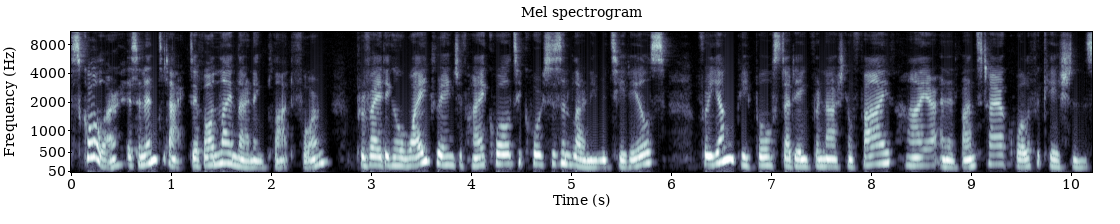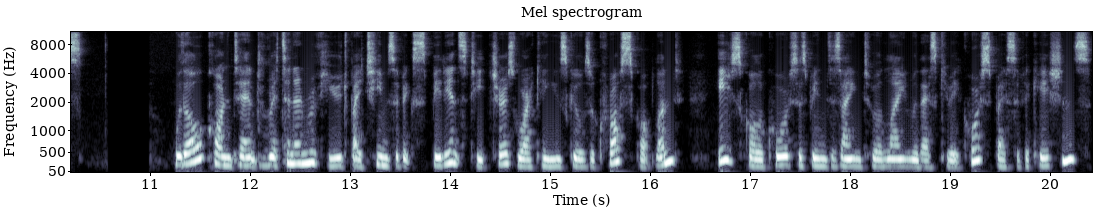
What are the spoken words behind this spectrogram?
Scholar is an interactive online learning platform providing a wide range of high quality courses and learning materials for young people studying for National 5, Higher and Advanced Higher qualifications. With all content written and reviewed by teams of experienced teachers working in schools across Scotland, each Scholar course has been designed to align with SQA course specifications,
